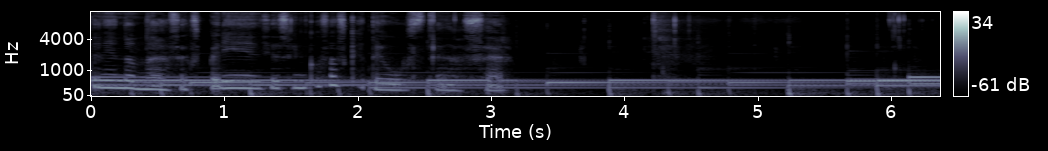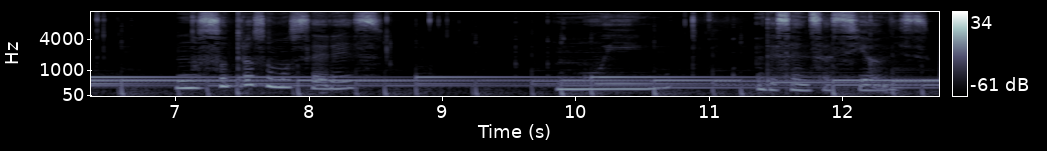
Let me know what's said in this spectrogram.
teniendo nuevas experiencias en cosas que te gusten hacer. Nosotros somos seres muy de sensaciones.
